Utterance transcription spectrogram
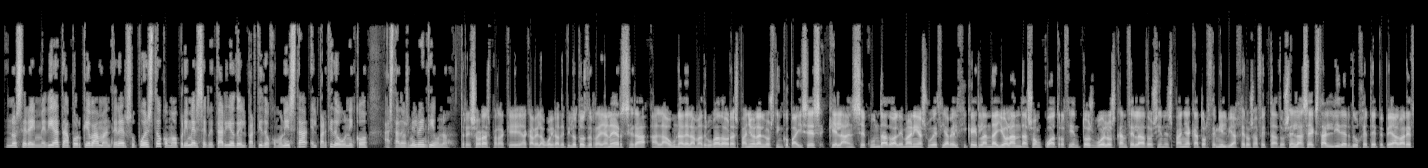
no será inmediata porque va a mantener su puesto como primer secretario del Partido Comunista, el Partido Único, hasta 2021. Tres horas para que acabe la huelga de pilotos de Ryanair. Será a la una de la madrugada, hora española, en los cinco países que la han secundado Alemania, Suecia, Bélgica, Irlanda y Holanda. Son 400 vuelos cancelados y en España 14.000 viajeros afectados. En la sexta, el líder de UGT, Pepe Álvarez,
